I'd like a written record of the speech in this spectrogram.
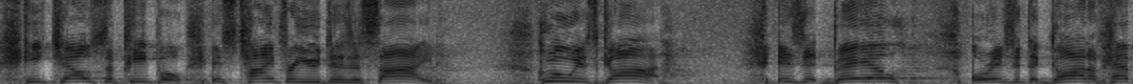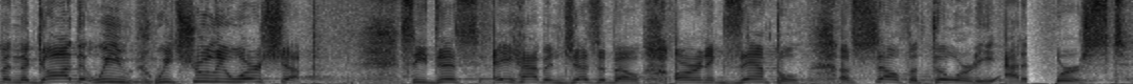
He tells the people, It's time for you to decide who is God is it Baal or is it the God of heaven, the God that we, we truly worship? See, this Ahab and Jezebel are an example of self authority at its worst.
